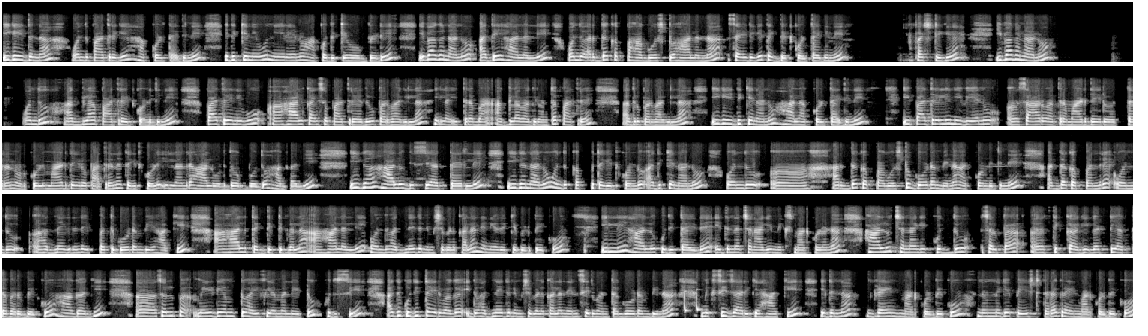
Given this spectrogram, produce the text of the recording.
ಈಗ ಇದನ್ನ ಒಂದು ಪಾತ್ರೆಗೆ ಹಾಕೊಳ್ತಾ ಇದ್ದೀನಿ. ಇದಕ್ಕೆ ನೀವು ನೀರೇನು ಹಾಕೋದಕ್ಕೆ ಹೋಗ್ಬೇಡಿ. ಇವಾಗ ನಾನು ಅದೇ ಹಾಲಲ್ಲಿ ಒಂದು ಅರ್ಧ ಕಪ್ ಆಗುವಷ್ಟು ಹಾಲನ್ನ ಸೈಡಿಗೆ ತೆಗೆದಿಟ್ಕೊಳ್ತಾ ಇದ್ದೀನಿ. ಫಸ್ಟಿಗೆ. ಇವಾಗ ನಾನು ಒಂದು ಅಗ್ಲ ಪಾತ್ರೆ ಇಟ್ಕೊಂಡಿದ್ದೀನಿ. ಪಾತ್ರೆ ನೀವು ಹಾಲು ಕಾಯಿಸೋ ಪಾತ್ರೆ ಆದ್ರೂ ಪರವಾಗಿಲ್ಲ. ಇಲ್ಲ, ಈ ತರ ಬಾ, ಅಗ್ಲವಾಗಿರುವಂತ ಪಾತ್ರೆ ಆದ್ರೂ ಪರವಾಗಿಲ್ಲ. ಈಗ ಇದಕ್ಕೆ ನಾನು ಹಾಲು ಹಾಕ್ಕೊಳ್ತಾ ಇದ್ದೀನಿ. ಈ ಪಾತ್ರೆಯಲ್ಲಿ ನೀವೇನು ಸಾರು ಆತರ ಮಾಡದೇ ಇರೋ ತರ ನೋಡ್ಕೊಳ್ಳಿ, ಮಾಡದೇ ಇರೋ ಪಾತ್ರೆನ ತೆಗೆದುಕೊಳ್ಳಿ, ಇಲ್ಲಾಂದ್ರೆ ಹಾಲು ಒಡೆದೋಗ್ಬೋದು ಹಾಗಾಗಿ ಈಗ ಹಾಲು ಬಿಸಿ ಆಗ್ತಾ ಇರ್ಲಿ. ಈಗ ನಾನು ಒಂದು ಕಪ್ ತೆಗೆದುಕೊಂಡು ಅದಕ್ಕೆ ನಾನು ಒಂದು ಅರ್ಧ ಕಪ್ ಆಗುವಷ್ಟು ಗೋಡಂಬಿನ ಹಾಕೊಂಡಿದ್ದೀನಿ ಅರ್ಧ ಕಪ್ ಅಂದ್ರೆ ಒಂದು ಹದಿನೈದರಿಂದ ಇಪ್ಪತ್ತು ಗೋಡಂಬಿ ಹಾಕಿ ಆ ಹಾಲು ತೆಗೆದಿಟ್ಟಿದ್ವಲ್ಲ, ಆ ಹಾಲಲ್ಲಿ ಒಂದು ಹದಿನೈದು ನಿಮಿಷಗಳ ಕಾಲ ನೆನೆಯೋದಕ್ಕೆ ಬಿಡ್ಬೇಕು. ಇಲ್ಲಿ ಹಾಲು ಕುದಿತಾ ಇದೆ. ಇದನ್ನ ಚೆನ್ನಾಗಿ ಮಿಕ್ಸ್ ಮಾಡ್ಕೊಳ್ಳೋಣ. ಹಾಲು ಚೆನ್ನಾಗಿ ಕುದ್ದು ಸ್ವಲ್ಪ ತಿಕ್ಕಾಗಿ ಗಟ್ಟಿ ಆಗ್ತಾ ಬರಬೇಕು. ಹಾಗಾಗಿ ಸ್ವಲ್ಪ ಮೀಡಿಯಂ ಟು ಹೈ ಫ್ಲೇಮ್ ಅಲ್ಲಿ ಇಟ್ಟು ಕುದಿಸಿ, ಅದು ಕುದಿತಾ ಇರುವಾಗ ಇದು ಹದಿನೈದು ನಿಮಿಷಗಳ ಕಾಲ ನೆನೆಸಿರುವಂತ ಗೋಡಂಬಿನ ಮಿಕ್ಸಿ ಜಾರಿಗೆ ಹಾಕಿ ಇದನ್ನ ಗ್ರೈಂಡ್ ಮಾಡ್ಕೊಳ್ಬೇಕು. ನುಣ್ಣಗೆ ಪೇಸ್ಟ್ ತರ ಗ್ರೈಂಡ್ ಮಾಡ್ಕೊಳ್ಬೇಕು.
